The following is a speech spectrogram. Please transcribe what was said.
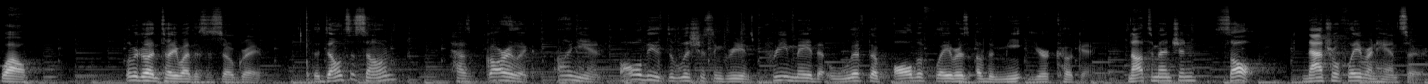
Wow. Let me go ahead and tell you why this is so great. The Don Sazon has garlic, onion, all these delicious ingredients pre-made that lift up all the flavors of the meat you're cooking. Not to mention salt, natural flavor enhancer.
